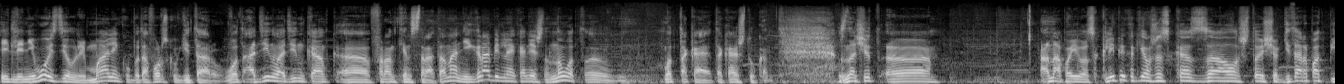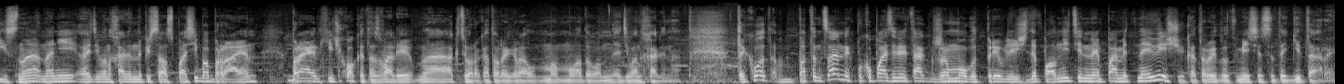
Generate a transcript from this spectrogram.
И для него сделали маленькую бутафорскую гитару. Вот один в один как а, Франкенстрат. Она не играбельная, конечно, но вот, э, вот такая, такая штука. Значит, э, она появилась в клипе, как я уже сказал. Что еще? Гитара подписана. На ней Эдди Ван Хален написал «Спасибо, Брайан». Брайан Хичкок, это звали э, актера, который играл молодого Эдди Ван Халена. Так вот, потенциальных покупателей также могут привлечь дополнительные памятные вещи, которые идут вместе с этой гитарой.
